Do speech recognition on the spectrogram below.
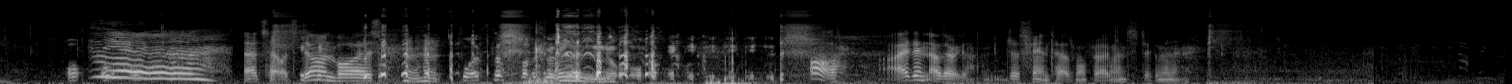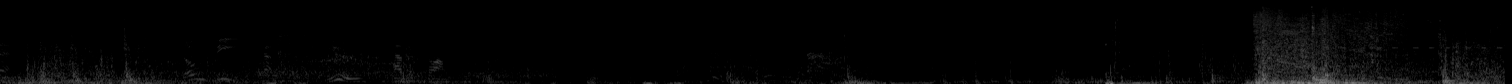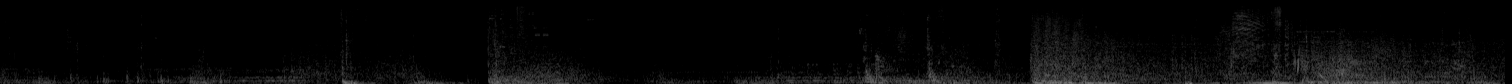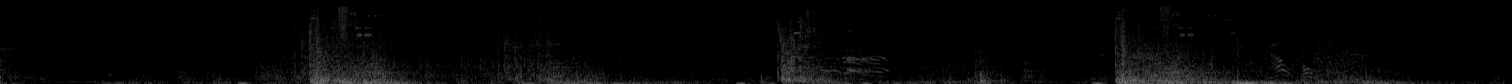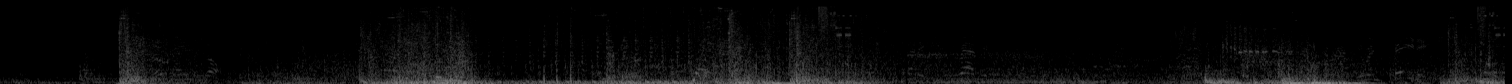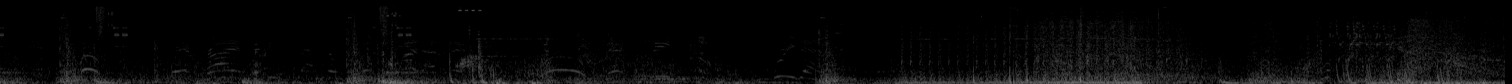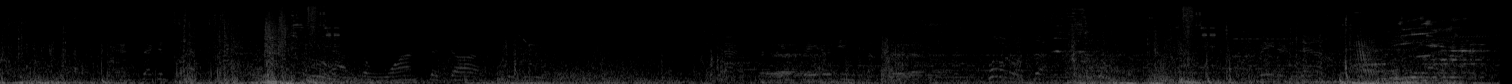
Oh, oh, oh. Yeah, that's how it's done, boys. what the fuck was that noise? oh, I didn't. Oh, there we go. Just phantasmal fragments. Took a minute.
